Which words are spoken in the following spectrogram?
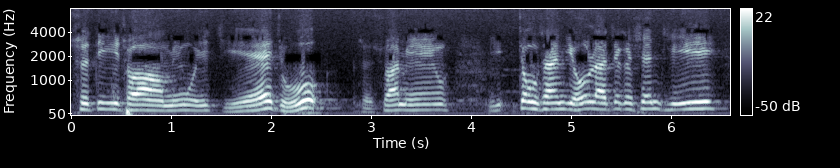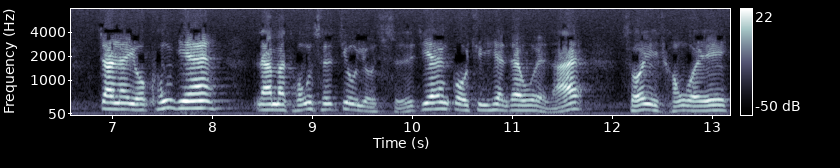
是第一种名为解主，是说明众生有了这个身体，占了有空间，那么同时就有时间，过去、现在、未来，所以成为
